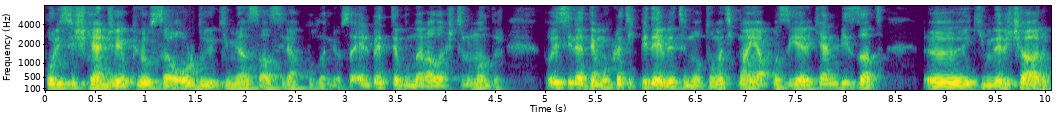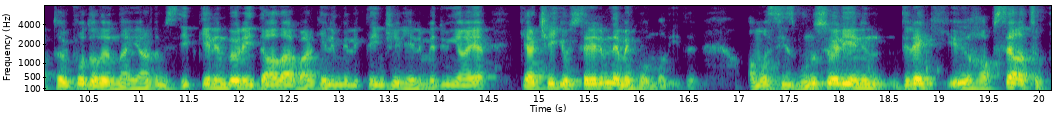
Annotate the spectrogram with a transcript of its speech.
polis işkence yapıyorsa, ordu kimyasal silah kullanıyorsa elbette bunlar araştırılmalıdır. Dolayısıyla demokratik bir devletin otomatikman yapması gereken bizzat e, hekimleri çağırıp tabip odalarından yardım isteyip gelin böyle iddialar var, gelin birlikte inceleyelim ve dünyaya gerçeği gösterelim demek olmalıydı. Ama siz bunu söyleyenin direkt e, hapse atıp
